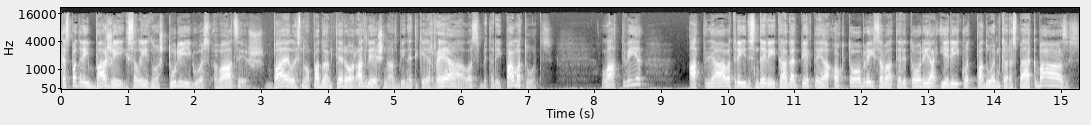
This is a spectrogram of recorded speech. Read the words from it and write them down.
kas padarīja bažīgi salīdzinoši turīgos vāciešus. Bailes no padomju terora atgriešanās bija ne tikai reālas, bet arī pamatotas. Latvija atļāva 39. gada 5. oktobrī savā teritorijā ierīkot padomju karaspēka bāzes.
